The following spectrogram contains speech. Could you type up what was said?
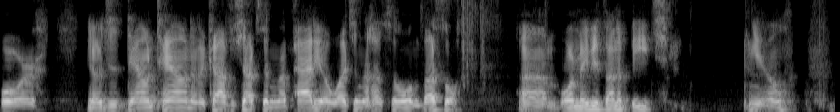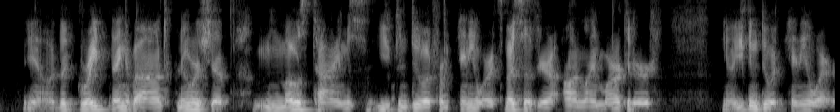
or you know, just downtown at a coffee shop sitting on a patio watching the hustle and bustle. Um, or maybe it's on a beach. You know, you know, the great thing about entrepreneurship, most times you can do it from anywhere, especially if you're an online marketer. You know, you can do it anywhere.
